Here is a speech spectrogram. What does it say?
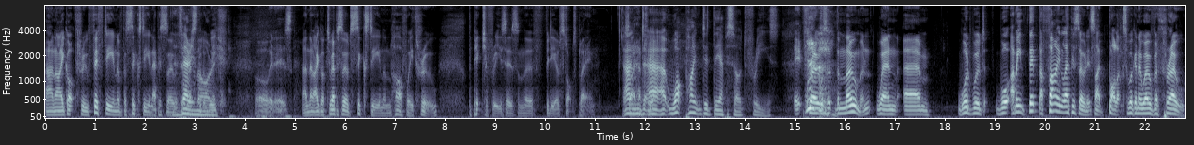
And I got through 15 of the 16 episodes in Very less than a Moorish. Oh, it is. And then I got to episode 16, and halfway through, the picture freezes and the video stops playing. Had And to- uh, at what point did the episode freeze? It froze at the moment when um, Woodward. Wa- I mean, the, the final episode, it's like bollocks. We're going to overthrow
